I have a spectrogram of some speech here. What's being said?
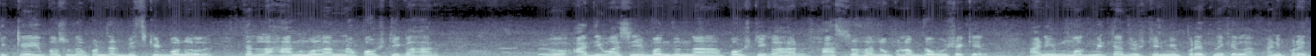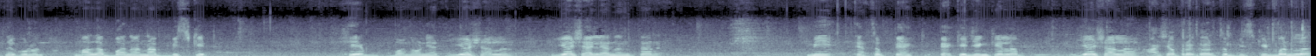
की केळीपासून आपण जर बिस्किट बनवलं तर लहान मुलांना पौष्टिक आहार आदिवासी बंधूंना पौष्टिक आहार हा सहज उपलब्ध होऊ शकेल. आणि मग मी त्या दृष्टीने मी प्रयत्न केला आणि प्रयत्न करून मला बनाना बिस्किट हे बनवण्यात यश आलं. यश आल्यानंतर मी त्याचं पॅक पॅकेजिंग केलं. यश आलं अशा प्रकारचं बिस्किट बनलं.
